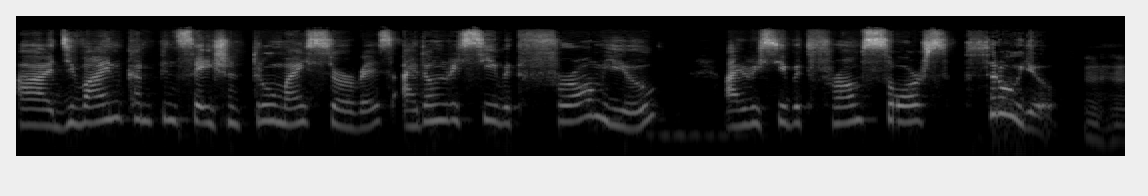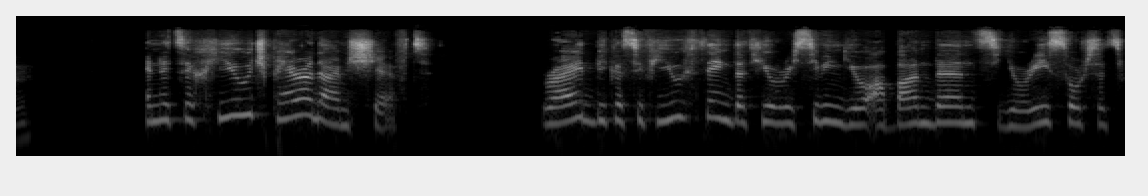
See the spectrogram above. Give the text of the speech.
uh, divine compensation through my service, I don't receive it from you, I receive it from source through you. Mm-hmm. And it's a huge paradigm shift, right? Because if you think that you're receiving your abundance, your resources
